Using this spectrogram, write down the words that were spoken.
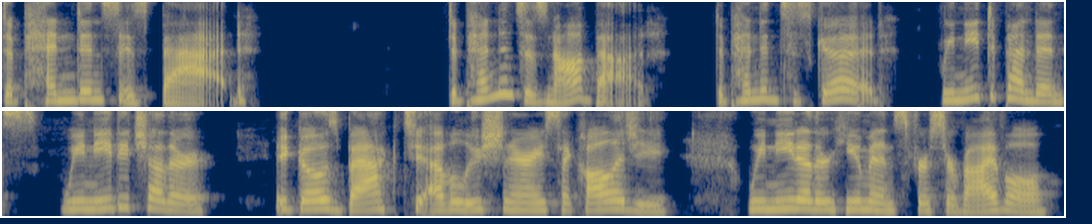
dependence is bad. Dependence is not bad. Dependence is good. We need dependence. We need each other. It goes back to evolutionary psychology. We need other humans for survival.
